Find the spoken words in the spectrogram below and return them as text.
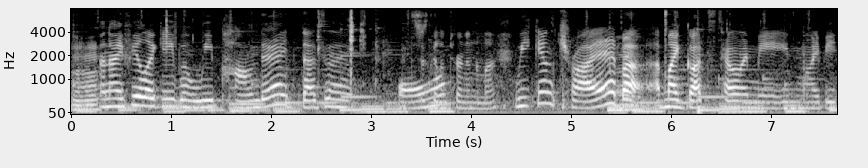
Mm-hmm. And I feel like even we pound it, it doesn't fall. It's just gonna turn into mush. We can try it, mm-hmm. but uh, my gut's telling me it might be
